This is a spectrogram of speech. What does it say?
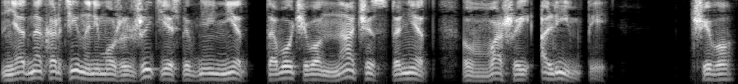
Ни одна картина не может жить, если в ней нет того, чего начисто нет в вашей Олимпии. Чего?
